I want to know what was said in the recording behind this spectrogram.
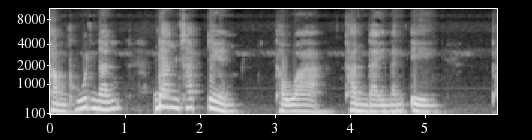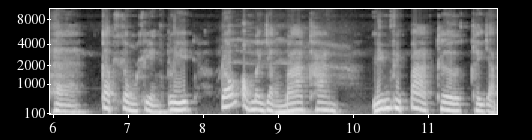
คำพูดนั้น ดังชัดเจนทว่าทันใดนั้นเอง แพรกับส่งเสียงกรีดร้องออกมาอย่างบ้าคลั่งลิ้นฝีปากเธอขยับ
